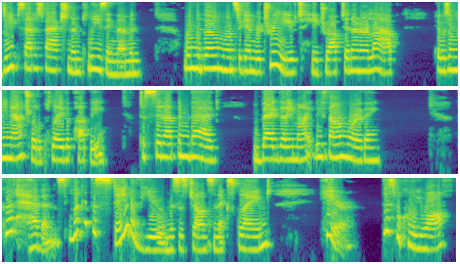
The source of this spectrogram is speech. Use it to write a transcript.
deep satisfaction in pleasing them, and when the bone once again retrieved, he dropped it in her lap, it was only natural to play the puppy, to sit up and beg, beg that he might be found worthy. Good heavens, look at the state of you, Mrs. Johnson exclaimed. Here, this will cool you off.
